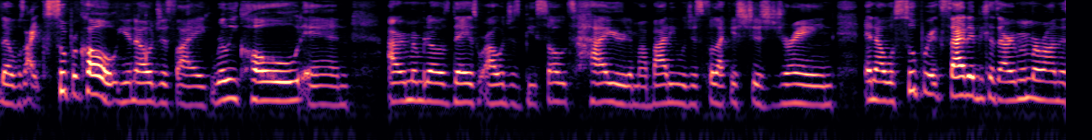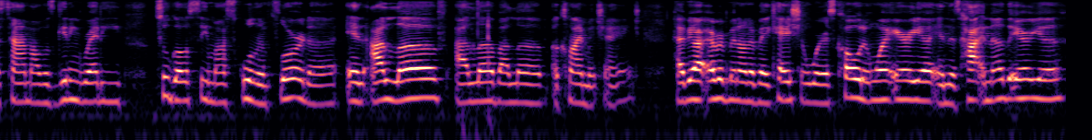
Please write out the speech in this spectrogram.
that was like super cold, you know, just like really cold and I remember those days where I would just be so tired and my body would just feel like it's just drained. And I was super excited because I remember around this time I was getting ready to go see my school in Florida. And I love, I love, I love a climate change. Have y'all ever been on a vacation where it's cold in one area and it's hot in another area?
